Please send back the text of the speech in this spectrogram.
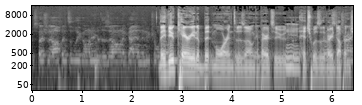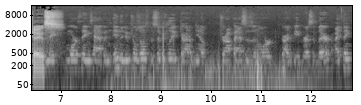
especially offensively, going into the zone and kind of in the neutral. they zone. do carry it a bit more into the zone They compared to Mm-hmm. the Hitch was the very also dump and trying to chase. Make more things happen in the neutral zone specifically, trying to you know drop passes and more trying to be aggressive there. I think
